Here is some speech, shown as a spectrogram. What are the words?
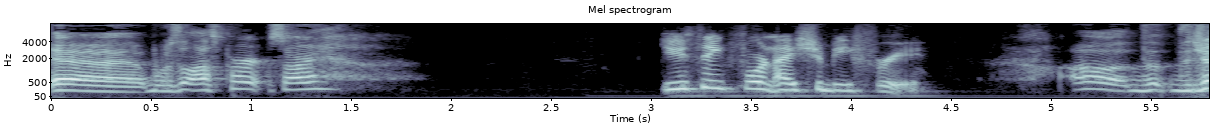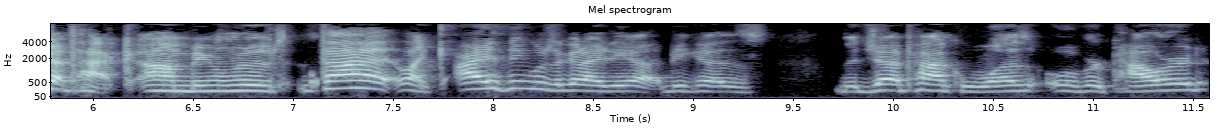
Uh, what was the last part? Sorry? Do you think Fortnite should be free? Oh, the, the jetpack um being removed. That like I think was a good idea because the jetpack was overpowered,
